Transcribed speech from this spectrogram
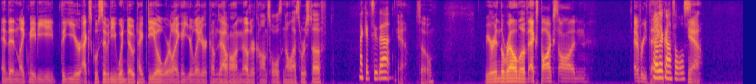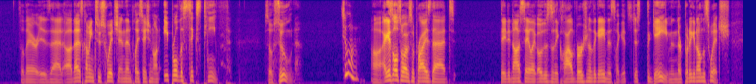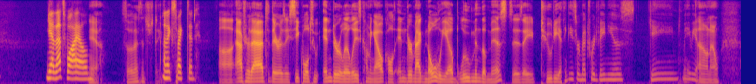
and then like maybe the year exclusivity window type deal, where like a year later it comes out on other consoles and all that sort of stuff. I could see that. Yeah, so we are in the realm of Xbox on everything. Other consoles. Yeah. So there is that. Uh, that is coming to Switch and then PlayStation on April the sixteenth. So soon. Soon. Uh, I guess also I was surprised that they did not say like, oh, this is a cloud version of the game. It's like it's just the game, and they're putting it on the Switch. Yeah, that's wild. Yeah, so that's interesting. Unexpected. Uh, after that, there is a sequel to Ender Lilies coming out called Ender Magnolia Bloom in the Mist. It is a 2D. I think these are Metroidvanias games, maybe. I don't know.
